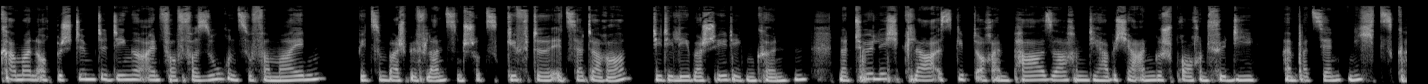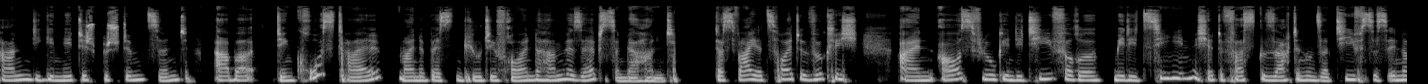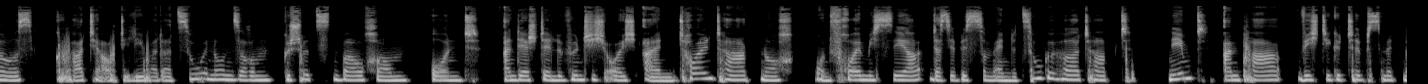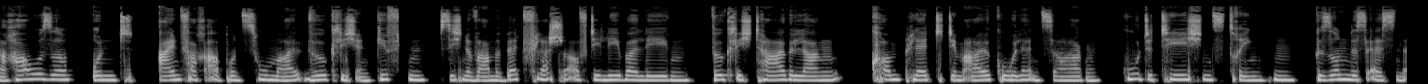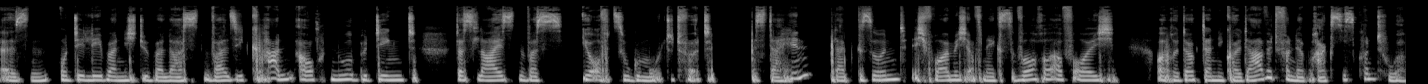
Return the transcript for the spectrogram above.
kann man auch bestimmte Dinge einfach versuchen zu vermeiden, wie zum Beispiel Pflanzenschutzgifte etc die die Leber schädigen könnten. Natürlich, klar, es gibt auch ein paar Sachen, die habe ich ja angesprochen, für die ein Patient nichts kann, die genetisch bestimmt sind. Aber den Großteil, meine besten Beauty-Freunde, haben wir selbst in der Hand. Das war jetzt heute wirklich ein Ausflug in die tiefere Medizin. Ich hätte fast gesagt, in unser tiefstes Inneres gehört ja auch die Leber dazu in unserem geschützten Bauchraum. Und an der Stelle wünsche ich euch einen tollen Tag noch und freue mich sehr, dass ihr bis zum Ende zugehört habt. Nehmt ein paar wichtige Tipps mit nach Hause und einfach ab und zu mal wirklich entgiften, sich eine warme Bettflasche auf die Leber legen, wirklich tagelang komplett dem Alkohol entsagen, gute Teechens trinken, gesundes Essen essen und die Leber nicht überlasten, weil sie kann auch nur bedingt das leisten, was ihr oft zugemutet wird. Bis dahin, Bleibt gesund. Ich freue mich auf nächste Woche auf euch. Eure Dr. Nicole David von der Praxiskontur.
